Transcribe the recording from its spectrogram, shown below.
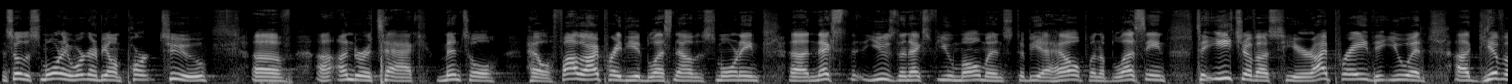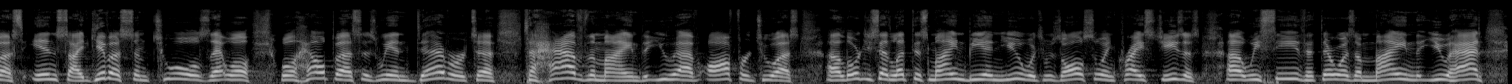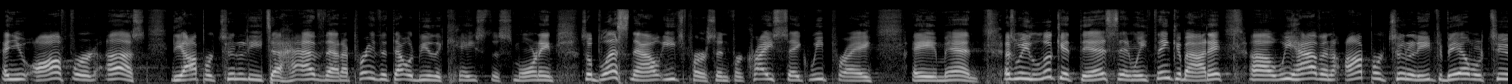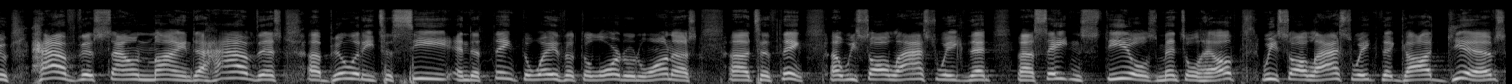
And so this morning we're going to be on part two of uh, Under Attack Mental health. Father, I pray that you'd bless now this morning. Uh, next, use the next few moments to be a help and a blessing to each of us here. I pray that you would uh, give us insight, give us some tools that will, will help us as we endeavor to, to have the mind that you have offered to us. Uh, Lord, you said, let this mind be in you, which was also in Christ Jesus. Uh, we see that there was a mind that you had, and you offered us the opportunity to have that. I pray that that would be the case this this morning. So bless now each person. For Christ's sake, we pray. Amen. As we look at this and we think about it, uh, we have an opportunity to be able to have this sound mind, to have this ability to see and to think the way that the Lord would want us uh, to think. Uh, we saw last week that uh, Satan steals mental health. We saw last week that God gives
